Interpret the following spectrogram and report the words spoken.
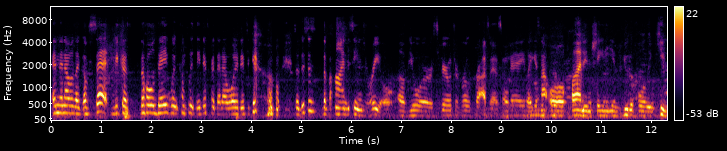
and then I was like upset because the whole day went completely different than I wanted it to go. so this is the behind the scenes real of your spiritual growth process, okay? Like it's not all fun and shady and beautiful and cute.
